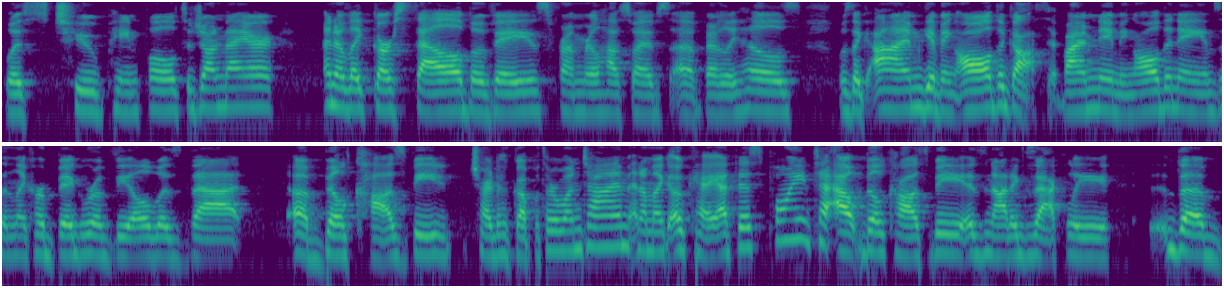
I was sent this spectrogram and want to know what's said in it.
was too painful to John Mayer. I know like Garcelle Beauvais from Real Housewives of Beverly Hills was like, I'm giving all the gossip. I'm naming all the names. And like her big reveal was that uh, Bill Cosby tried to hook up with her one time. And I'm like, okay, at this point, to out Bill Cosby is not exactly the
